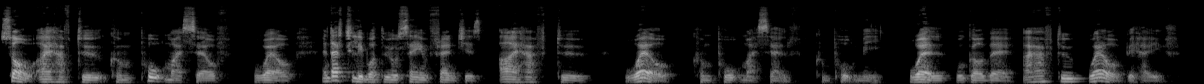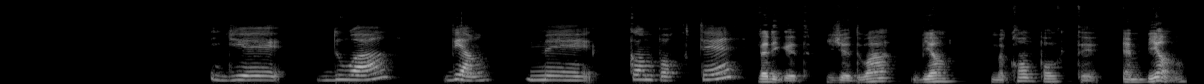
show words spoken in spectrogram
So I have to comport myself well. And actually, what we will say in French is I have to well comport myself, comport me. Well will go there. I have to well behave. Je dois bien me comporter. Very good. Je dois bien me comporter. And bien,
